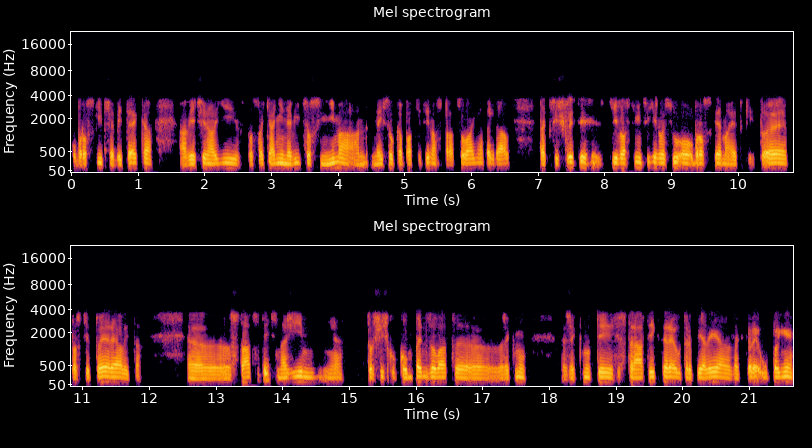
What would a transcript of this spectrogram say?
obrovský přebytek a, a většina lidí v podstatě ani neví, co s ním a, a nejsou kapacity na zpracování a tak dále, tak přišli ty, ti vlastníci těch lesů o obrovské majetky. To je prostě, to je realita. E, stát se teď snažím trošičku kompenzovat, e, řeknu, řeknu ty ztráty, které utrpěli a za které úplně,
